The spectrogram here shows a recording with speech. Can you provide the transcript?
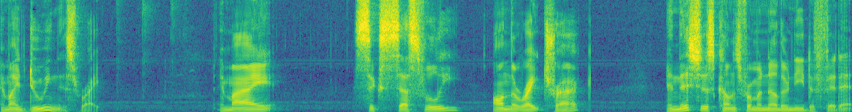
Am I doing this right? Am I successfully on the right track? And this just comes from another need to fit in.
